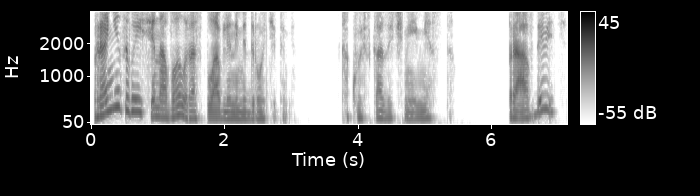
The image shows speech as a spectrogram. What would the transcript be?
пронизывая сеновал расплавленными дротиками. Какое сказочное место! Правда ведь?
